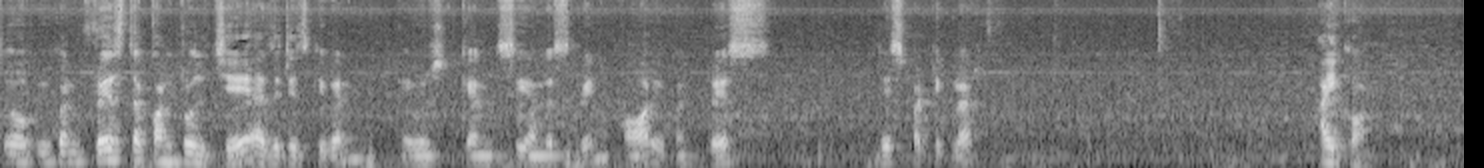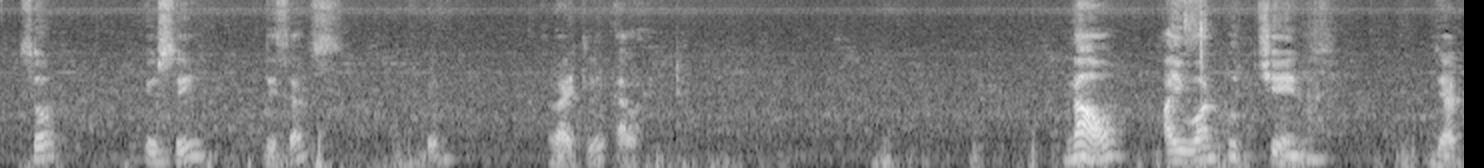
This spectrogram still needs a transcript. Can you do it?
So you can press the control j as it is given. You can see on the screen or you can press this particular icon. So you see this has been rightly aligned. Now i want to change that.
